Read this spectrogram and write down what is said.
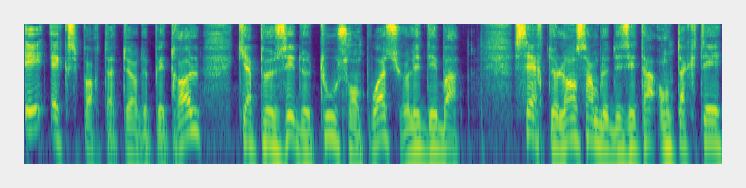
et exportateur de pétrole, qui a pesé de tout son poids sur les débats. Certes, l'ensemble des États ont acté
